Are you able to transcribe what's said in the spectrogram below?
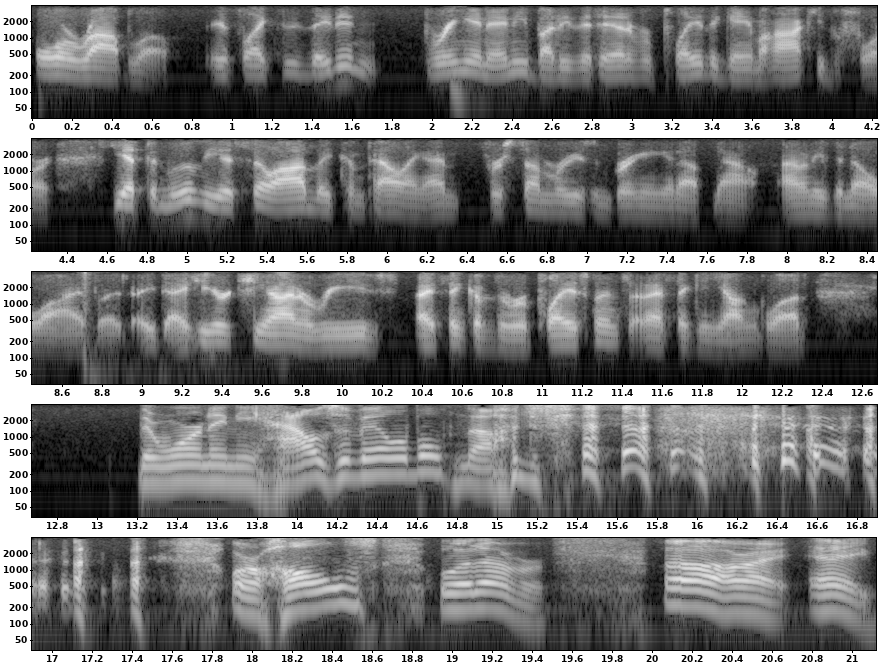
or Rob Lowe. It's like they didn't bring in anybody that had ever played the game of hockey before. Yet the movie is so oddly compelling. I'm for some reason bringing it up now. I don't even know why, but I, I hear Keanu Reeves. I think of the replacements, and I think of Youngblood. There weren't any Howes available. No, just or Hulls, whatever. All right, hey.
